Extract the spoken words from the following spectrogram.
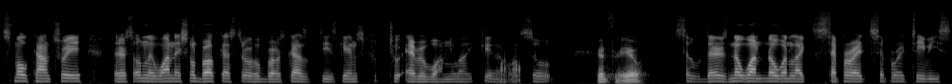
small country, there's only one national broadcaster who broadcasts these games to everyone. Like you know, so Good for you. So there's no one, no one like separate separate TVs.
